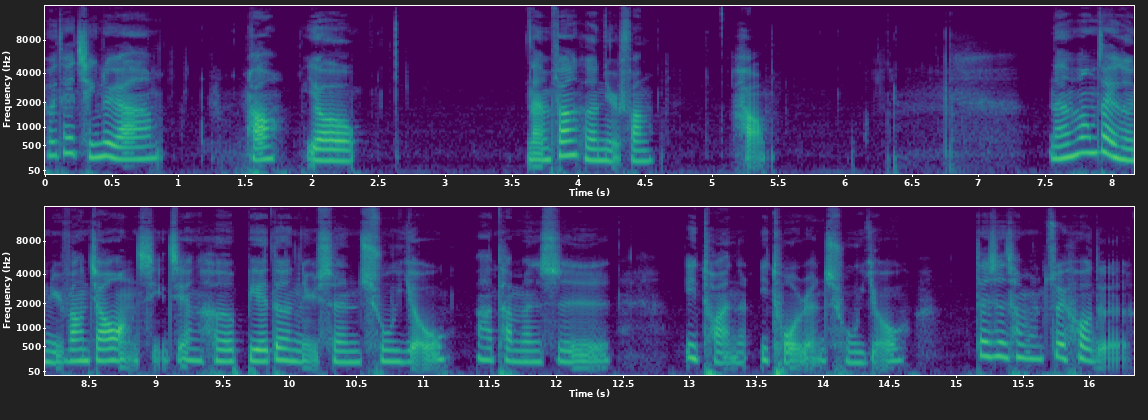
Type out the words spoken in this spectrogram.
有一对情侣啊，好，有男方和女方，好，男方在和女方交往期间和别的女生出游，那他们是。一团一坨人出游，但是他们最后的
